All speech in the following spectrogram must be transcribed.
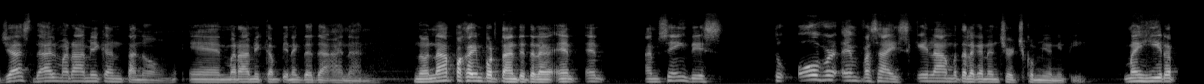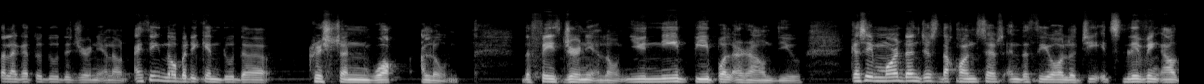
Jazz, dahil marami kang tanong and marami kang pinagdadaanan. No, napaka-importante talaga. And, and I'm saying this to overemphasize, kailangan mo talaga ng church community. Mahirap talaga to do the journey alone. I think nobody can do the Christian walk alone, the faith journey alone. You need people around you. Kasi more than just the concepts and the theology, it's living out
